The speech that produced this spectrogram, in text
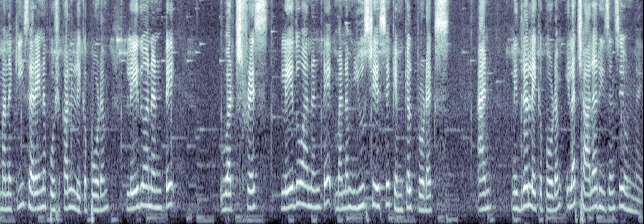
మనకి సరైన పోషకాలు లేకపోవడం లేదు అని అంటే వర్క్ స్ట్రెస్ లేదు అని అంటే మనం యూస్ చేసే కెమికల్ ప్రోడక్ట్స్ అండ్ నిద్ర లేకపోవడం ఇలా చాలా రీజన్సే ఉన్నాయి.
